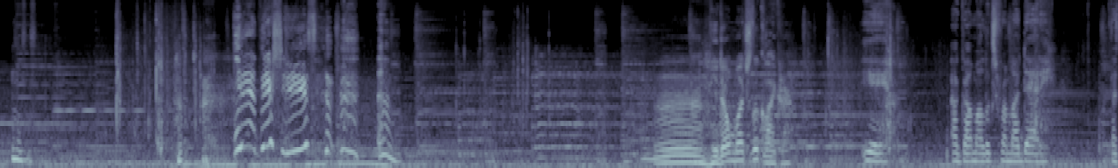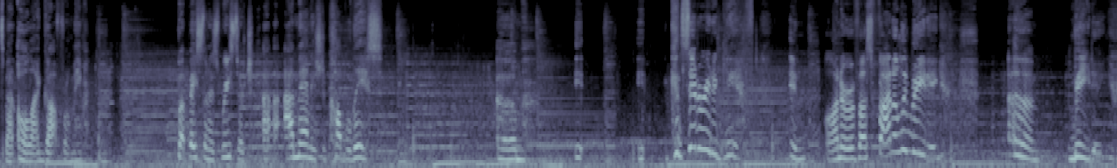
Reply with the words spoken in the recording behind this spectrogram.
yeah, there she is! you don't much look like her. Yeah, I got my looks from my daddy. That's about all I got from him. But based on his research, I, I managed to cobble this. Um, it, it, consider it a gift in honor of us finally meeting. Um, meeting.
